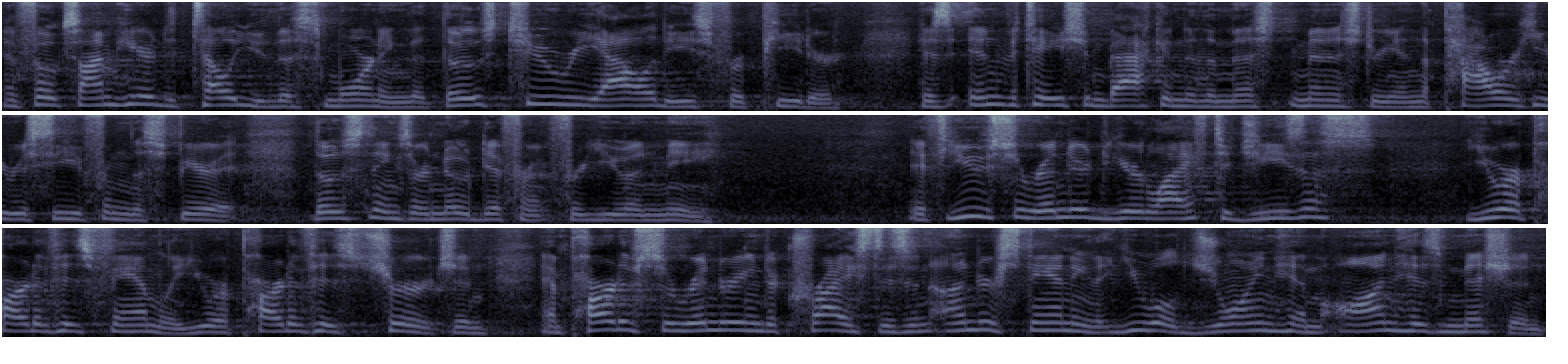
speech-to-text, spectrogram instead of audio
And, folks, I'm here to tell you this morning that those two realities for Peter, his invitation back into the ministry and the power he received from the Spirit, those things are no different for you and me. If you've surrendered your life to Jesus, You are part of his family. You are part of his church. And, and part of surrendering to Christ is an understanding that you will join him on his mission,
